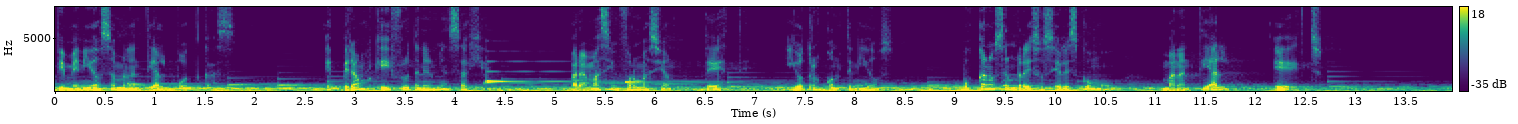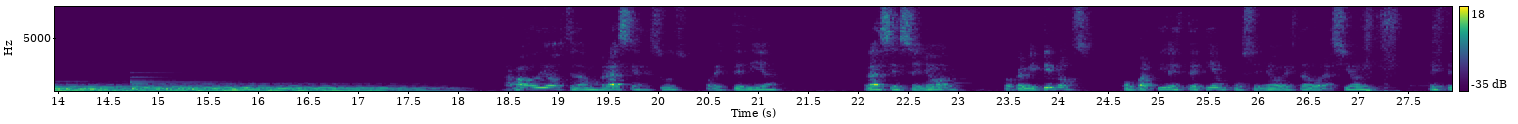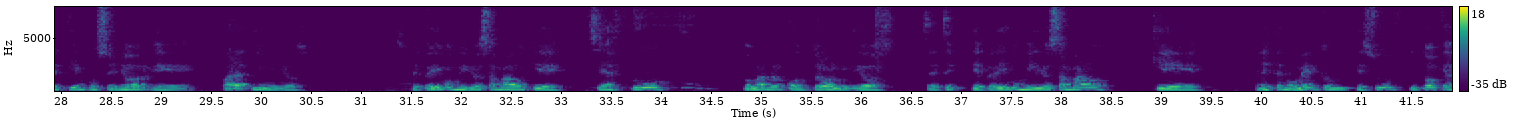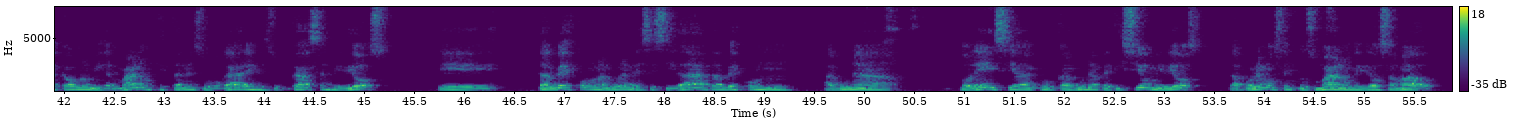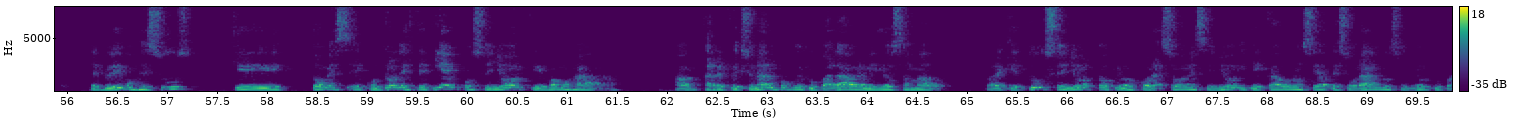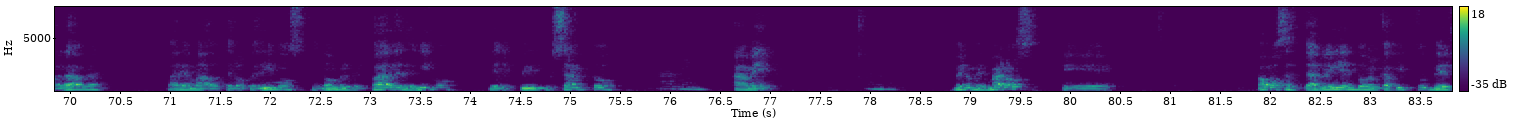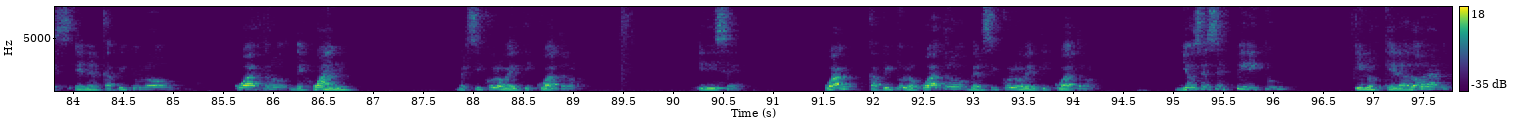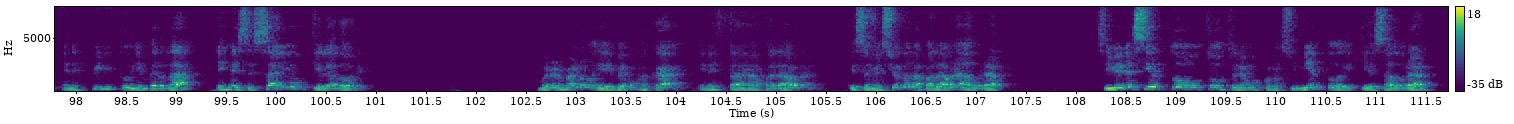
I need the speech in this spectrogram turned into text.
Bienvenidos a Manantial Podcast. Esperamos que disfruten el mensaje. Para más información de este y otros contenidos, búscanos en redes sociales como Manantial Edge. Amado Dios, te damos gracias Jesús por este día. Gracias Señor por permitirnos compartir este tiempo, Señor, esta adoración, este tiempo, Señor, eh, para ti, mi Dios. Te pedimos, mi Dios amado, que seas tú tomando el control, mi Dios. Te, pedimos, mi Dios amado, que en este momento, Jesús, tú toques a cada uno de mis hermanos que están en sus hogares, en sus casas, mi Dios. Eh, tal vez con alguna necesidad, tal vez con alguna dolencia, con alguna petición, mi Dios, la ponemos en tus manos, mi Dios amado. Te pedimos, Jesús, que tomes el control de este tiempo, Señor, que vamos a, a, reflexionar un poco de tu palabra, mi Dios amado, para que tú, Señor, toque los corazones, Señor, y que cada uno sea atesorando, Señor, tu palabra, Padre amado. Te lo pedimos en nombre del Padre, del Hijo y del Espíritu Santo. Amén. Amén. Bueno, mis hermanos, eh, vamos a estar leyendo el capítulo, en el capítulo 4 de Juan, versículo 24. Y dice, Juan capítulo 4, versículo 24. Dios es espíritu y los que le adoran en espíritu y en verdad es necesario que le adoren. Bueno, hermano, eh, vemos acá en esta palabra que se menciona la palabra adorar. Si bien es cierto, todos tenemos conocimiento de qué es adorar.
